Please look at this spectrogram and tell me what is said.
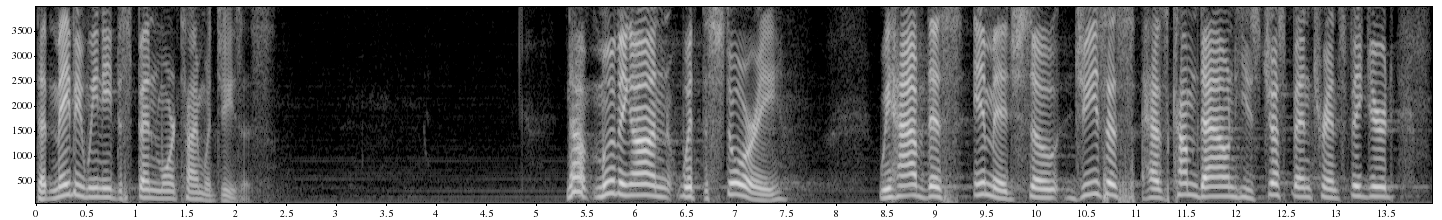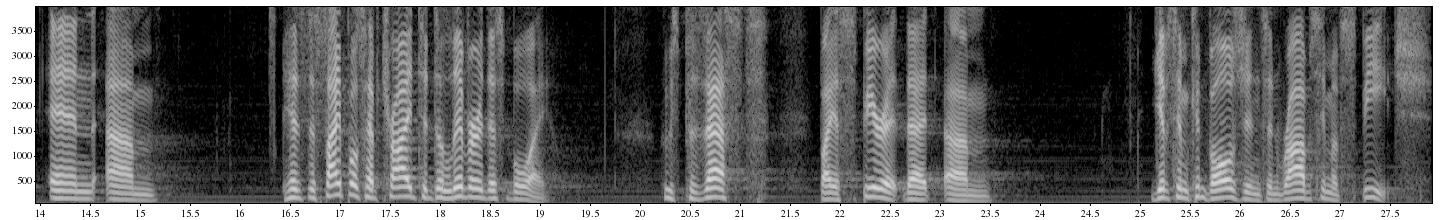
that maybe we need to spend more time with Jesus. Now, moving on with the story, we have this image. So, Jesus has come down, he's just been transfigured, and um, his disciples have tried to deliver this boy who's possessed by a spirit that um, gives him convulsions and robs him of speech.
